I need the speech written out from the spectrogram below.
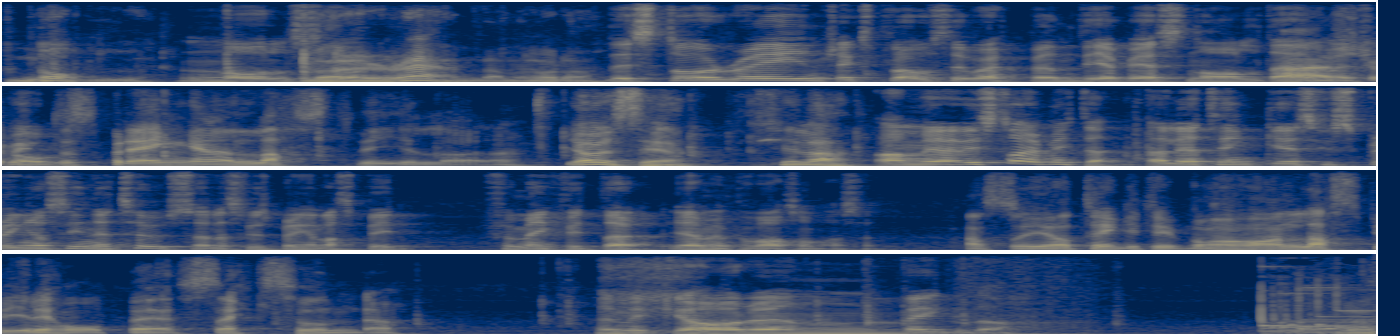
Noll. Noll Var står det det. random eller vadå? Det står range, explosive weapon, DPS 0, Här, damage ska vi 0. inte spränga en lastbil då eller? Jag vill se. Chilla. Ja, men vi står i mitten. Eller jag tänker, ska vi springa oss in i ett hus eller ska vi springa en lastbil? För mig kvittar. Jag är med på vad som alltså. Alltså jag tänker typ, om man har en lastbil i HP, 600. Hur mycket har en vägg då? Tror-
